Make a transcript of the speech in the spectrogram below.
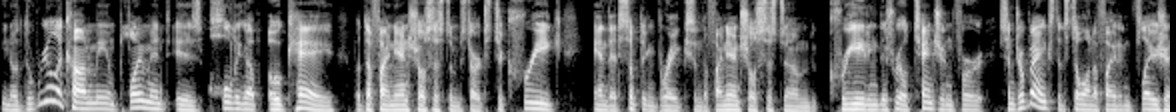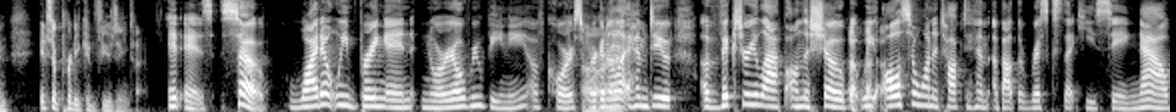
you know, the real economy, employment is holding up okay, but the financial system starts to creak and that something breaks in the financial system, creating this real tension for central banks that still want to fight inflation. It's a pretty confusing time. It is. So, why don't we bring in Nouriel Roubini? Of course, we're All going to let him do a victory lap on the show, but we also want to talk to him about the risks that he's seeing now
